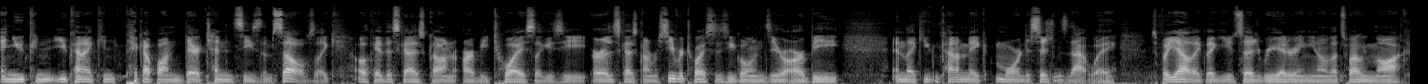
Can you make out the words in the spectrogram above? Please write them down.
and you can you kind of can pick up on their tendencies themselves. Like, okay, this guy's gone RB twice. Like, is he or this guy's gone receiver twice? Is he going zero RB? And like, you can kind of make more decisions that way. So, but yeah, like like you said, reiterating, you know, that's why we mock.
